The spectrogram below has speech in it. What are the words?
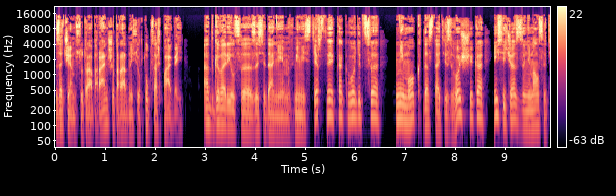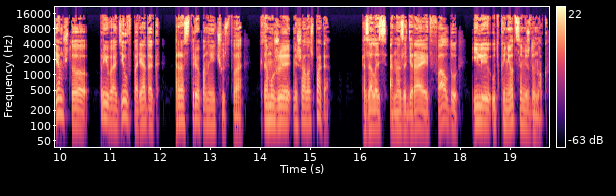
зачем с утра пораньше парадный сюртук со шпагой. Отговорился заседанием в министерстве, как водится, не мог достать извозчика и сейчас занимался тем, что приводил в порядок растрепанные чувства. К тому же мешала шпага. Казалось, она задирает фалду или уткнется между ног.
